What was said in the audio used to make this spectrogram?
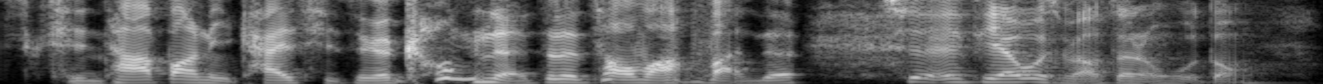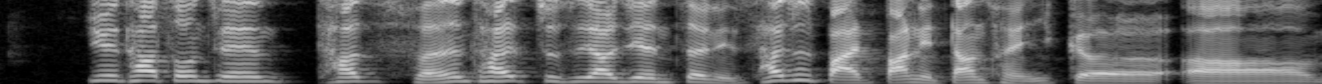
请他帮你开启这个功能，真的超麻烦的。其实 API 为什么要真人互动？因为他中间，他反正他就是要验证你，他就是把把你当成一个呃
